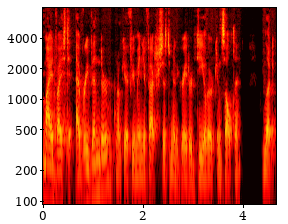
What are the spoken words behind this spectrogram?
my advice to every vendor, I don't care if you're a manufacturer, system integrator, dealer, consultant, look,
